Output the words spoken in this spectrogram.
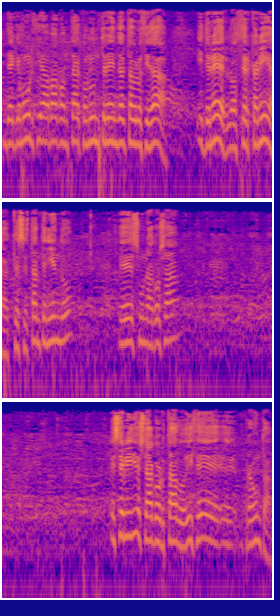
de que Murcia va a contar con un tren de alta velocidad y tener las cercanías que se están teniendo es una cosa. Ese vídeo se ha cortado, dice, eh, pregunta.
